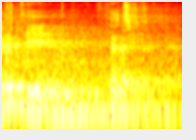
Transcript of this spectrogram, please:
15-13.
